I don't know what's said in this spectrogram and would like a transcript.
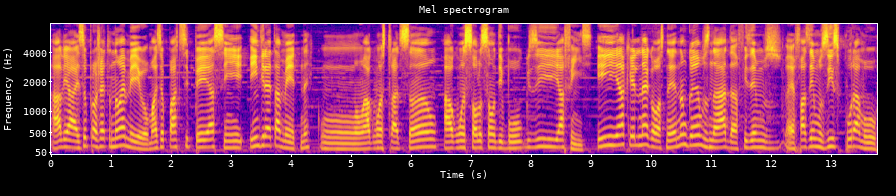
Aliás, o projeto não é meu, mas eu participei assim indiretamente, né, com algumas tradução, algumas solução de bugs e afins. E aquele negócio, né, não ganhamos nada, fizemos, é, fazemos isso por amor.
